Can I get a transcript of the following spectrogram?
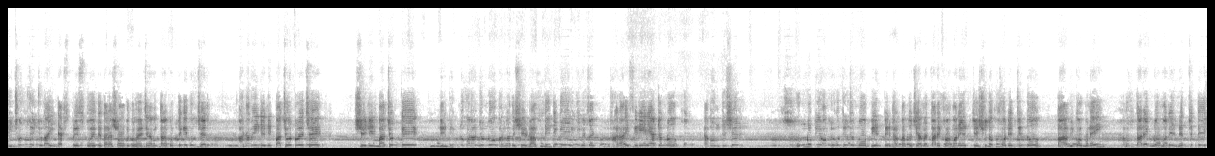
এই ছত্রিশ জুলাই এক্সপ্রেস ওয়েতে তারা সমবেত হয়েছেন এবং তারা প্রত্যেকেই বলছেন, আগামী যে নির্বাচন রয়েছে সেই নির্বাচনকে নির্বিঘ্ন করার জন্য বাংলাদেশের রাজনীতি থেকে ইতিবাচক ধারায় ফিরিয়ে নেওয়ার জন্য এবং দেশের উন্নতি অগ্রগতির জন্য বিএনপির ভারপ্রাপ্ত চেয়ারম্যান তারেক রহমানের যে সুদক্ষ নেতৃত্ব তার বিকল্প নেই এবং তারেক রহমানের নেতৃত্বেই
